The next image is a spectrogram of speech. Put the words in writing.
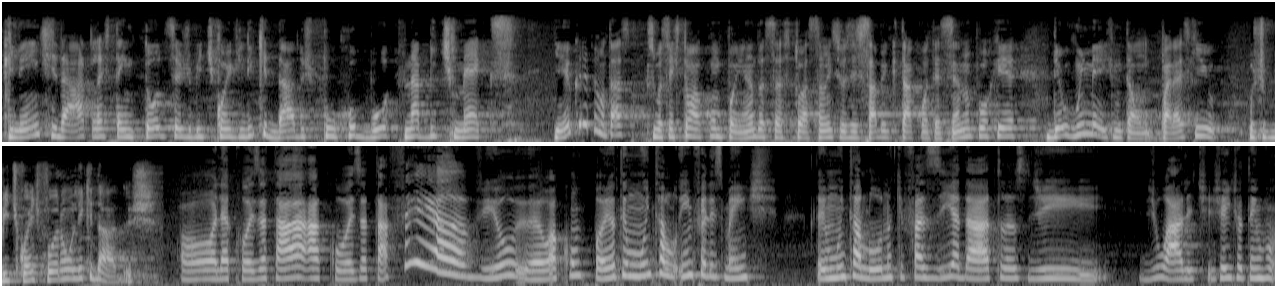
Clientes da Atlas têm todos seus bitcoins liquidados por robô na BitMEX. E eu queria perguntar se vocês estão acompanhando essa situação e se vocês sabem o que está acontecendo, porque deu ruim mesmo. Então, parece que os bitcoins foram liquidados. Olha, a coisa tá, a coisa tá feia, viu? Eu acompanho, eu tenho muita, infelizmente, tem muito aluno que fazia da Atlas de, de wallet. Gente, eu tenho.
